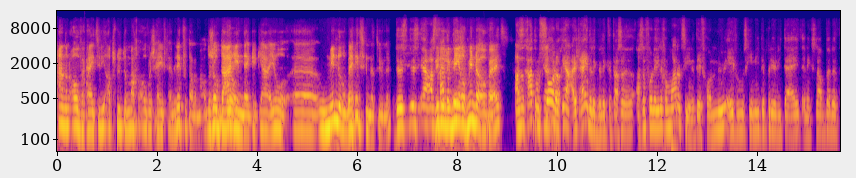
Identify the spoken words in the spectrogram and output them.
aan een overheid die absolute macht over ze heeft en weet ik wat allemaal. Dus ook daarin denk ik, ja joh, eh, hoe minder hoe beter natuurlijk. dus, dus ja, als het, gaat om, meer of minder overheid? als het gaat om Ja. zorg, ja, uiteindelijk wil ik het als een, als een volledige markt zien. Het heeft gewoon nu even misschien niet de prioriteit. En ik snap dat het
